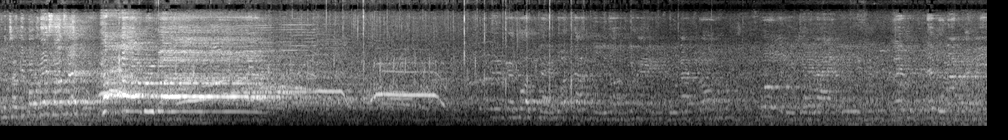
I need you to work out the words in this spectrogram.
คุณชาติปองได้สามแสนห้าหมื่นบาท กระทบแต่ว่าจะมีเนาะที่ให้โบนัสเนาะก็ดีใจหลายที่ได้ได้โบนัสแบบนี้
